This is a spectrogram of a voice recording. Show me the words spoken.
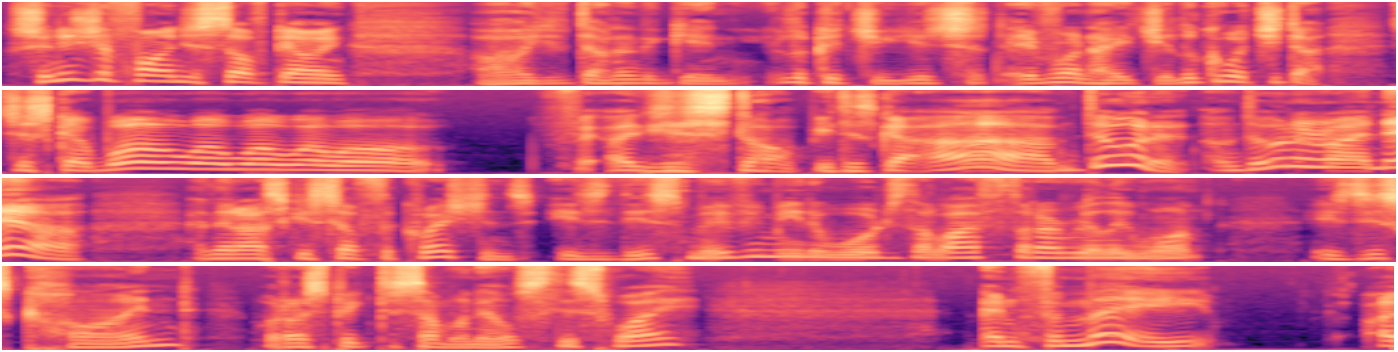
As soon as you find yourself going, "Oh, you've done it again," look at you. You just everyone hates you. Look at what you've done. Just go, "Whoa, whoa, whoa, whoa, whoa." you just stop. You just go, ah, I'm doing it. I'm doing it right now. And then ask yourself the questions Is this moving me towards the life that I really want? Is this kind? Would I speak to someone else this way? And for me, I,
